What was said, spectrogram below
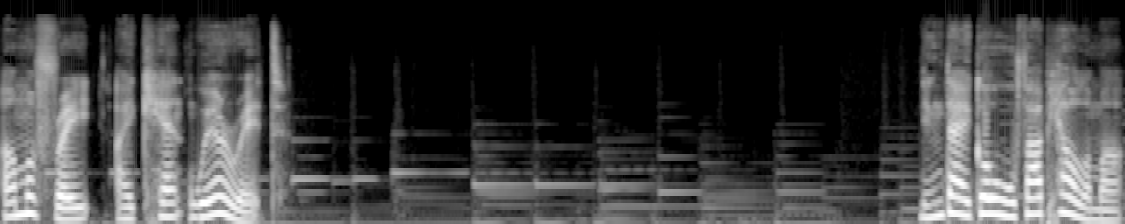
I'm afraid I can't wear it. 您带购物发票了吗？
